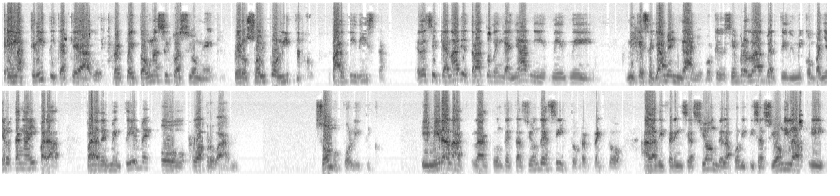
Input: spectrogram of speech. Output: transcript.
en las críticas que hago respecto a una situación X, pero soy político, partidista. Es decir, que a nadie trato de engañar ni, ni, ni, que se llame engaño, porque siempre lo he advertido y mis compañeros están ahí para, para desmentirme o, o aprobarme. Somos políticos. Y mira la, la contestación de Sisto respecto a la diferenciación de la politización y la, y,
